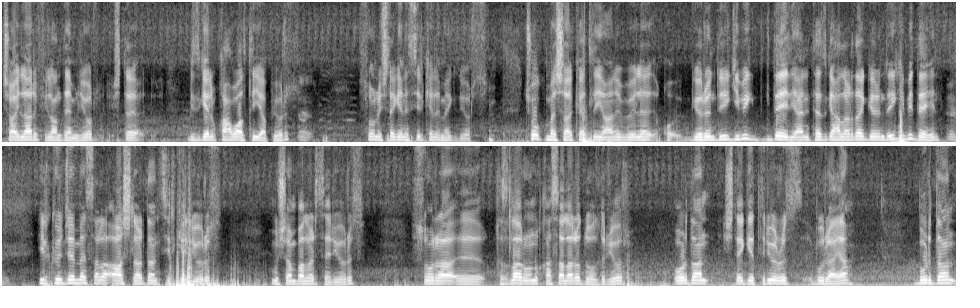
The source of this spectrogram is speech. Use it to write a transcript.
Çayları filan demliyor. İşte biz gelip kahvaltı yapıyoruz. Evet. Sonra işte gene sirkeleme gidiyoruz. Çok meşakkatli yani böyle göründüğü gibi değil yani tezgahlarda göründüğü gibi değil. Evet. İlk önce mesela ağaçlardan sirkeliyoruz. Muşambalar seriyoruz. Sonra e, kızlar onu kasalara dolduruyor. Oradan işte getiriyoruz buraya. Buradan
